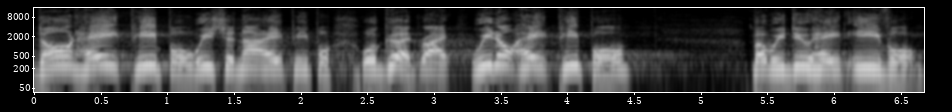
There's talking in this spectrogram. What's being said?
don't hate people. We should not hate people. Well, good, right. We don't hate people, but we do hate evil.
